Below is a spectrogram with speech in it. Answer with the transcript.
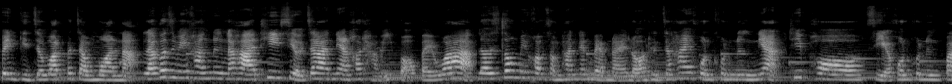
เป็นกิจวัตรประจำวันอะแล้วก็จะมีครั้งหนึ่งนะคะ ที่เสี่ยวจ้านเนี่ยเขาถามอีป๋อไปว่า เราจะต้องมีความสัมพันธ์กันแบบไหนหรอถึงจะให้คนคนหนึงเนี่ยที่พอเสียคนคนหนึงไป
